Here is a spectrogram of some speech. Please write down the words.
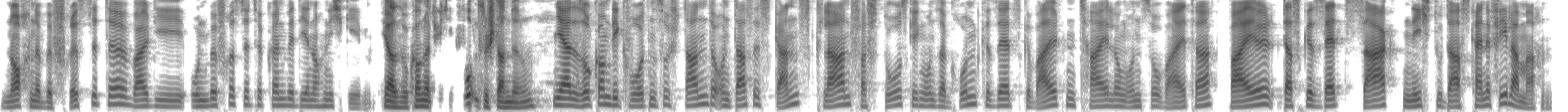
noch eine befristete, weil die unbefristete können wir dir noch nicht geben. Ja, so kommen natürlich die Quoten zustande. Ne? Ja, so kommen die Quoten zustande und das ist ganz klar ein Verstoß gegen unser Grundgesetz, Gewaltenteilung und so weiter, weil das Gesetz sagt nicht, du darfst keine Fehler machen.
